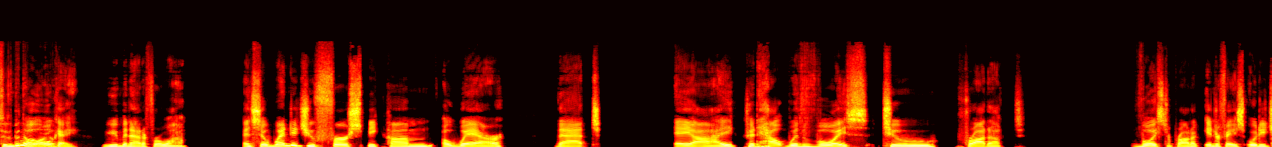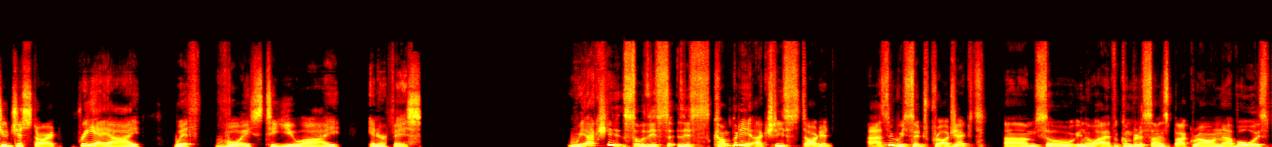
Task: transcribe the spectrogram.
So it's been a oh, while. okay. You've been at it for a while. And so when did you first become aware that AI could help with voice to product, voice to product interface? Or did you just start pre AI with voice to UI interface? We actually, so this, this company actually started as a research project. Um, so, you know, I have a computer science background. I've always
